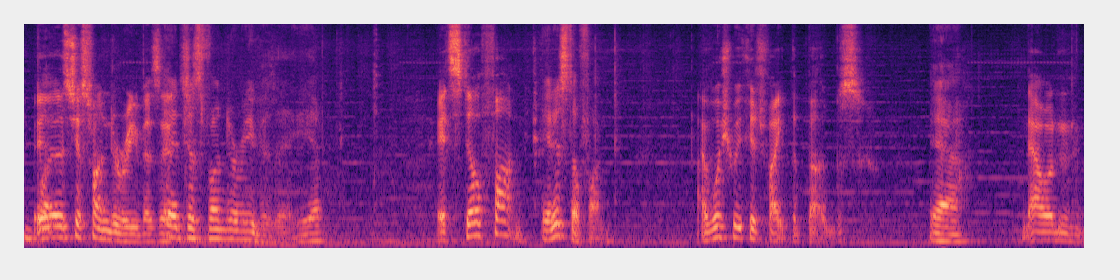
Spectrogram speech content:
But- it's just fun to revisit. It's just fun to revisit. Yep, it's still fun. it is still fun. I wish we could fight the bugs. Yeah, That one,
